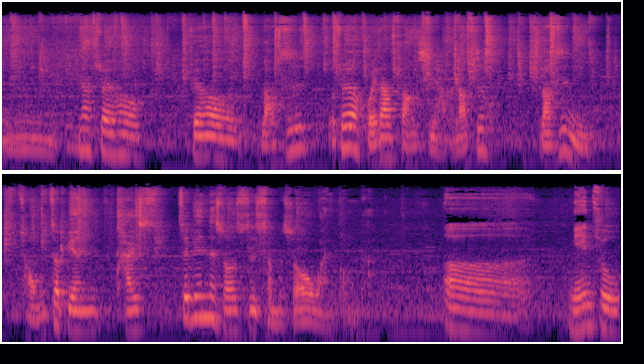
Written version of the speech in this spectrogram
嗯，那最后最后老师，我最后回到双溪哈，老师老师你从这边开始，这边那时候是什么时候完工的？呃，年初，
